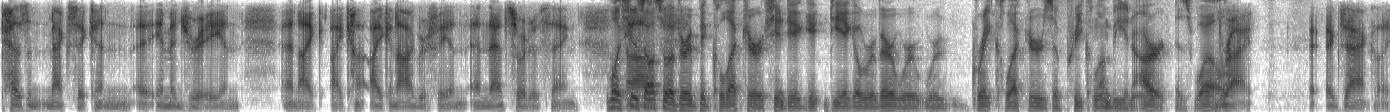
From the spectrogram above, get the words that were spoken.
peasant Mexican uh, imagery and and icon- iconography and, and that sort of thing. Well, she was um, also a very big collector. She and Diego, Diego Rivera were, were great collectors of pre-Columbian art as well. Right. Exactly.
